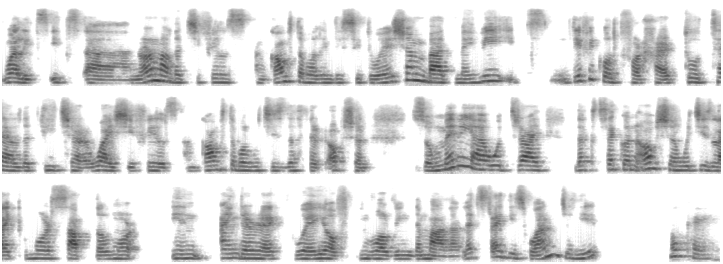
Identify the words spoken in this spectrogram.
well it's it's uh, normal that she feels uncomfortable in this situation but maybe it's difficult for her to tell the teacher why she feels uncomfortable which is the third option. So maybe i would try the second option which is like more subtle more in indirect way of involving the mother. Let's try this one Judith. okay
